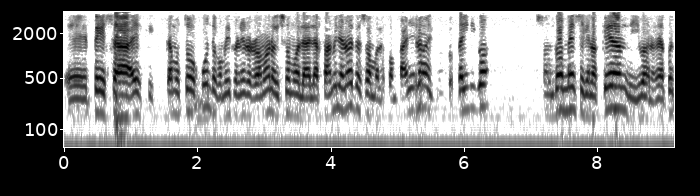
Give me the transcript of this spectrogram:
eh, pesa, es que estamos todos juntos, como dijo el negro Romano, y somos la, la familia nuestra, somos los compañeros, el grupo técnico, son dos meses que nos quedan y bueno, después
